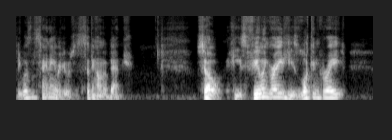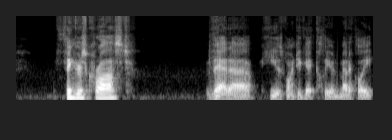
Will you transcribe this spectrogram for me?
He wasn't saying anything; he was just sitting on the bench. So he's feeling great. He's looking great. Fingers crossed that uh, he is going to get cleared medically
